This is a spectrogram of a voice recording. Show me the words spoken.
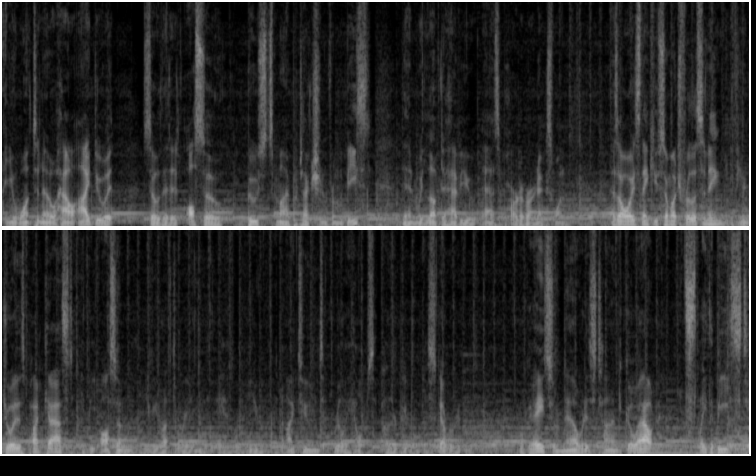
and you want to know how I do it so that it also boosts my protection from the beast, then we'd love to have you as part of our next one. As always, thank you so much for listening. If you enjoy this podcast, it'd be awesome if you left a rating and review in iTunes. It really helps other people discover it. Okay, so now it is time to go out and slay the beast.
